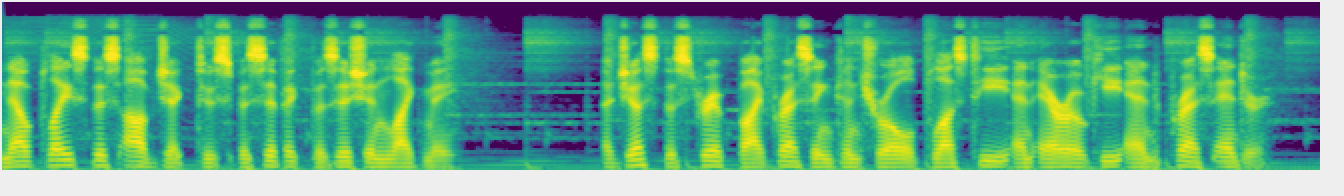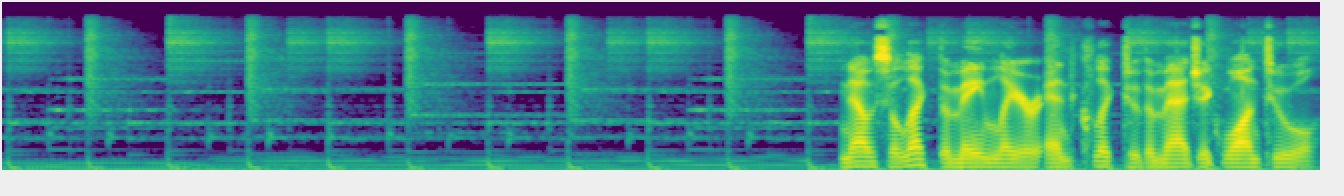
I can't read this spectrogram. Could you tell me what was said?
Now place this object to specific position like me. Adjust the strip by pressing Ctrl plus T and arrow key and press enter. Now select the main layer and click to the magic wand tool.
